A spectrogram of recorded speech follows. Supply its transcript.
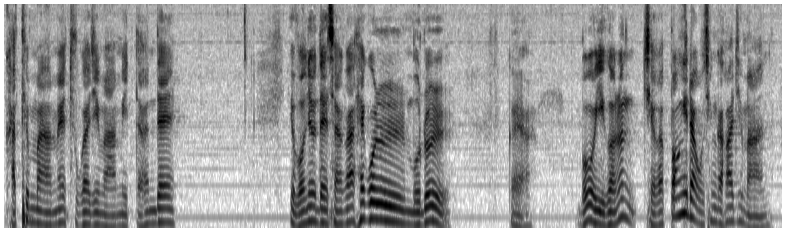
같은 마음에 두 가지 마음이 있다. 근데 원효대사가 해골물을 뭐 이거는 제가 뻥이라고 생각하지만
